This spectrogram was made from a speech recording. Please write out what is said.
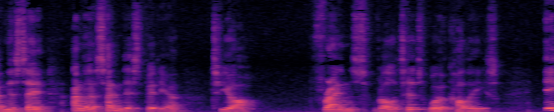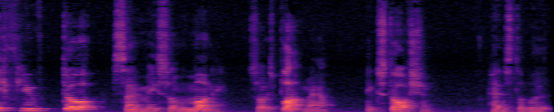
And they say, I'm going to send this video to your friends, relatives, work colleagues if you don't send me some money. So it's blackmail, extortion, hence the word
